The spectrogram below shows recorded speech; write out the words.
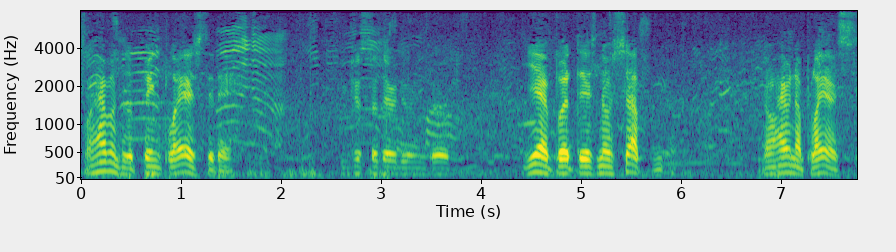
What happened to the pink players today? You just said they were doing good. Yeah, but there's no sub. Don't have enough players.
